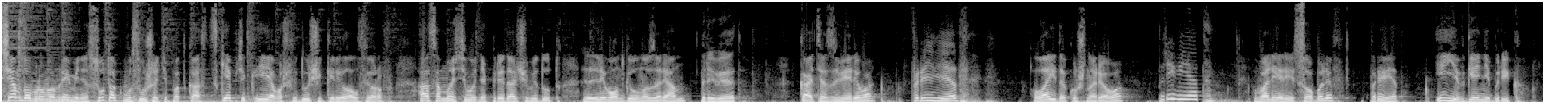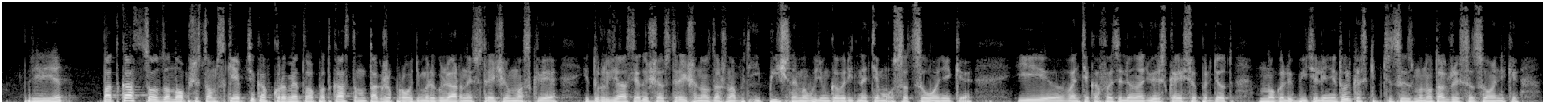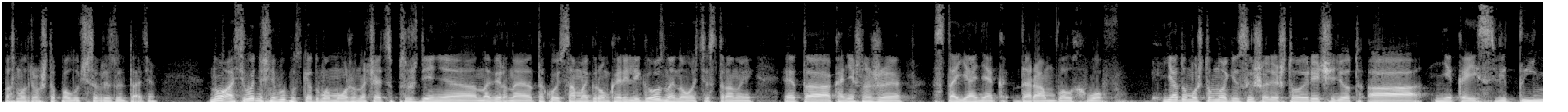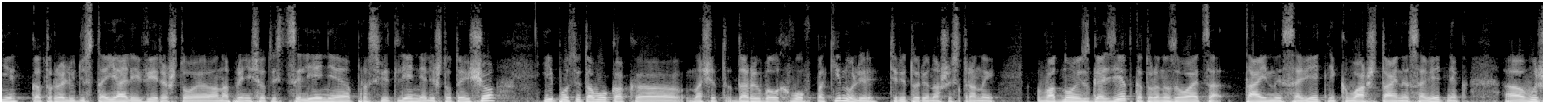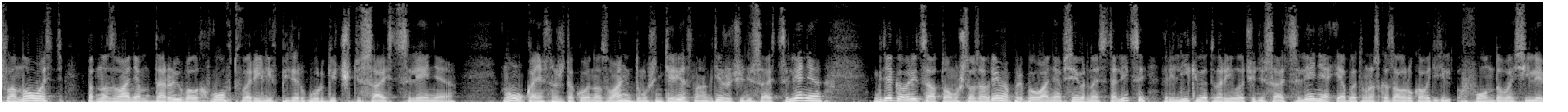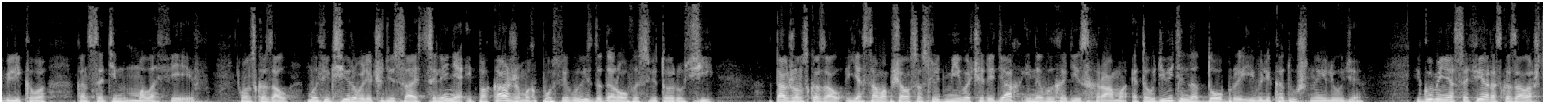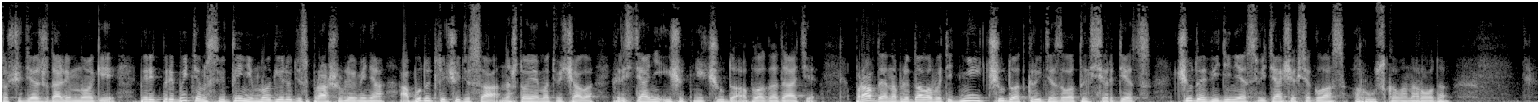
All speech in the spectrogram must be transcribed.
Всем доброго времени суток, вы слушаете подкаст «Скептик» и я ваш ведущий Кирилл Алферов. А со мной сегодня передачу ведут Левон Гилназарян. Привет. Катя Зверева. Привет. Лаида Кушнарева. Привет. Валерий Соболев. Привет. И Евгений Брик. Привет. Подкаст создан обществом скептиков. Кроме этого подкаста мы также проводим регулярные встречи в Москве. И, друзья, следующая встреча у нас должна быть эпичной. Мы будем говорить на тему соционики. И в антикафе «Зеленая дверь», скорее всего, придет много любителей не только скептицизма, но также и соционики. Посмотрим, что получится в результате. Ну, а сегодняшний выпуск, я думаю, можем начать с обсуждения, наверное, такой самой громкой религиозной новости страны. Это, конечно же, стояние к дарам волхвов. Я думаю, что многие слышали, что речь идет о некой святыне, к которой люди стояли, веря, что она принесет исцеление, просветление или что-то еще. И после того, как э, значит, дары волхвов покинули территорию нашей страны, в одной из газет, которая называется «Тайный советник», «Ваш тайный советник», э, вышла новость под названием «Дары волхвов творили в Петербурге чудеса исцеления». Ну, конечно же, такое название. Думаешь, интересно, а где же чудеса исцеления? Где говорится о том, что за время пребывания в северной столице реликвия творила чудеса исцеления, и об этом рассказал руководитель фонда Василия Великого Константин Малафеев. Он сказал, мы фиксировали чудеса исцеления и покажем их после выезда даров из Святой Руси. Также он сказал, я сам общался с людьми в очередях и на выходе из храма. Это удивительно добрые и великодушные люди. Игуменя София рассказала, что чудес ждали многие. Перед прибытием святыни многие люди спрашивали у меня, а будут ли чудеса, на что я им отвечала, христиане ищут не чудо, а благодати. Правда, я наблюдала в эти дни чудо открытия золотых сердец, чудо видения светящихся глаз русского народа.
